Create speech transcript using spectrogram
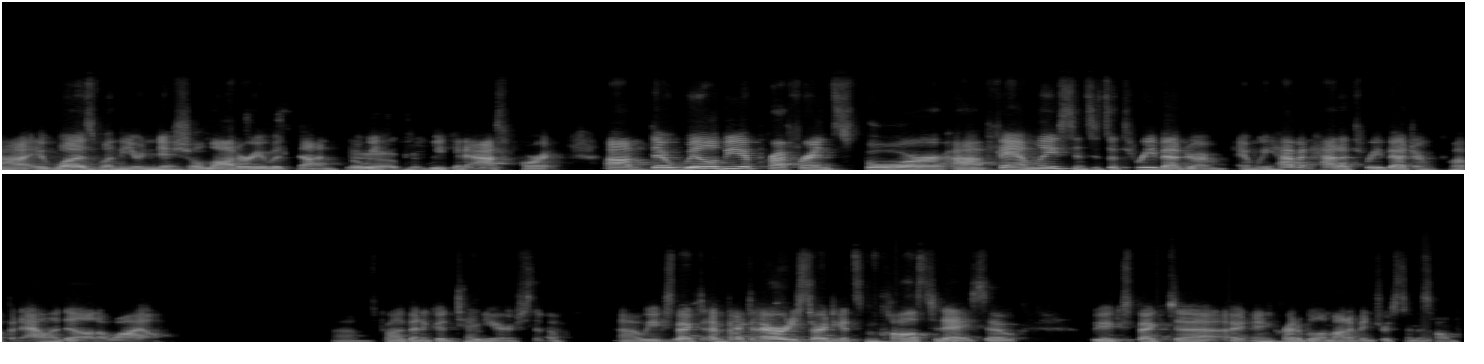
Uh, it was when the initial lottery was done, but we, okay. we can ask for it. Um, there will be a preference for uh, families since it's a three bedroom, and we haven't had a three bedroom come up in Allendale in a while. Um, it's probably been a good 10 years. So uh, we expect, in fact, I already started to get some calls today. So we expect uh, an incredible amount of interest in this home.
